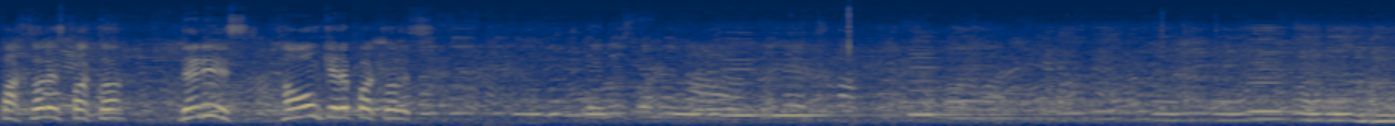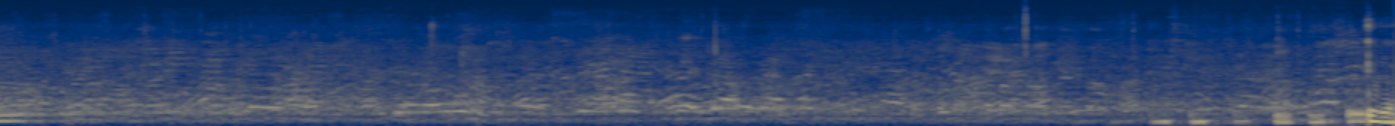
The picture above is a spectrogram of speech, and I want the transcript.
Paklalız pakla. Deniz, tamam kere paklalız. Deniz, tamam. Да.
